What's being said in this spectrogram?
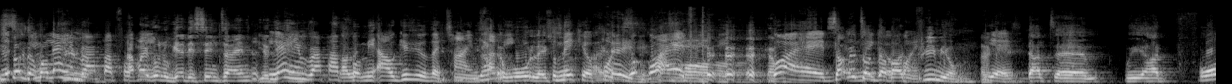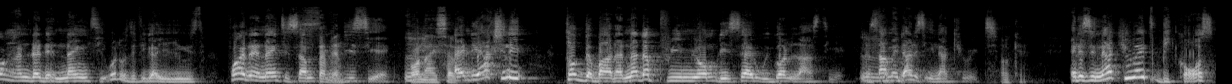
you talked about let him premium. wrap up for Am I going to get the same time? Let him wrap up for me. I'll give you the time, You Sammy, to make your point. Go, go ahead, come Fifi. on, come Go ahead. Sammy talked about premium. Yes. That um, we had 490. What was the figure you used? 490 something Seven. this year. Mm-hmm. 497. And they actually talked about another premium they said we got last year. Mm-hmm. Sammy, that is inaccurate. Okay. It is inaccurate because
